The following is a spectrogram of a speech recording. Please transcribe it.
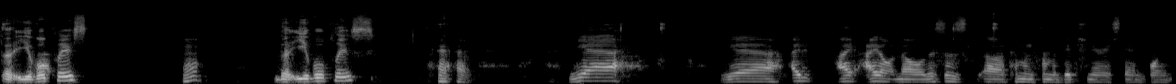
The evil place? Hmm? The evil place? yeah, yeah. I, I, I don't know. This is uh, coming from a dictionary standpoint,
